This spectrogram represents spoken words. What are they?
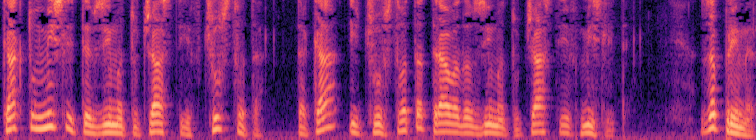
Както мислите взимат участие в чувствата, така и чувствата трябва да взимат участие в мислите. За пример,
